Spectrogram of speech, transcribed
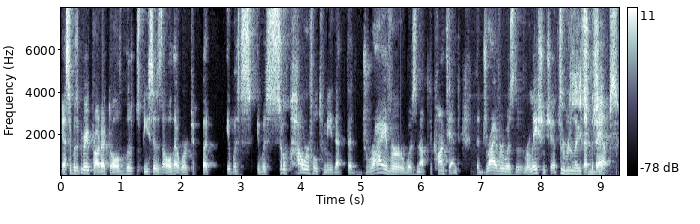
yes it was a great product all those pieces all that worked but it was it was so powerful to me that the driver was not the content the driver was the relationships the relationships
